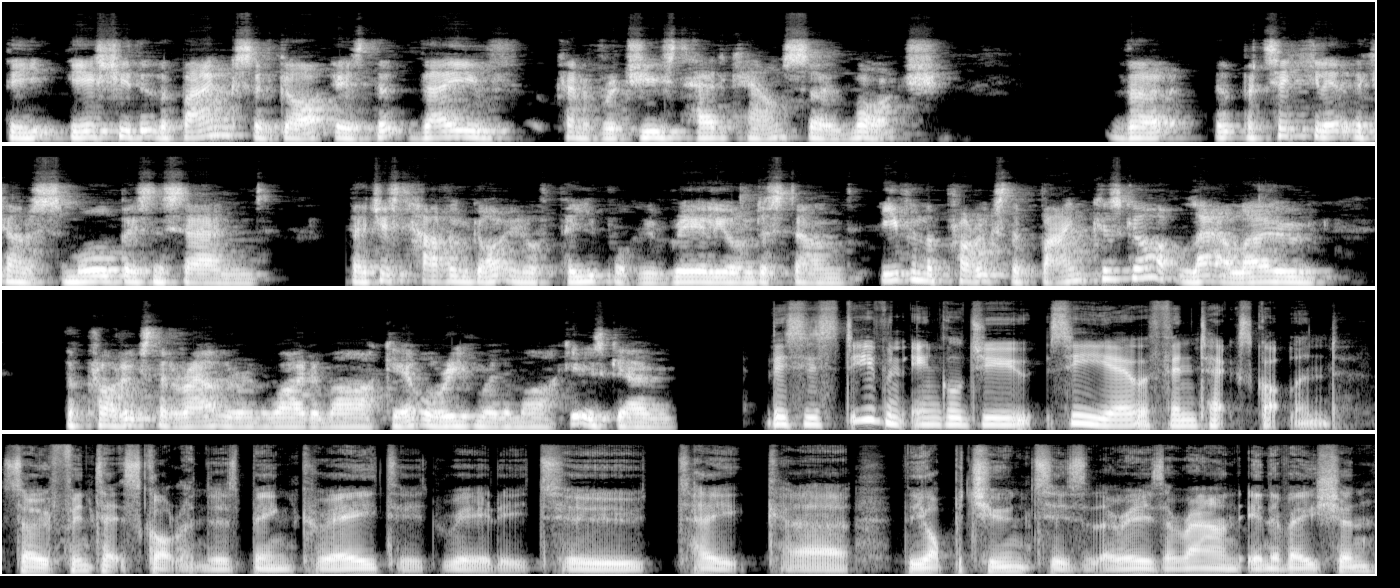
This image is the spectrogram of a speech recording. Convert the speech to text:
the, the issue that the banks have got is that they've kind of reduced headcount so much that, that particularly at the kind of small business end, they just haven't got enough people who really understand even the products the bank has got, let alone the products that are out there in the wider market or even where the market is going. This is Stephen Ingledew, CEO of FinTech Scotland. So, FinTech Scotland has been created really to take uh, the opportunities that there is around innovation,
